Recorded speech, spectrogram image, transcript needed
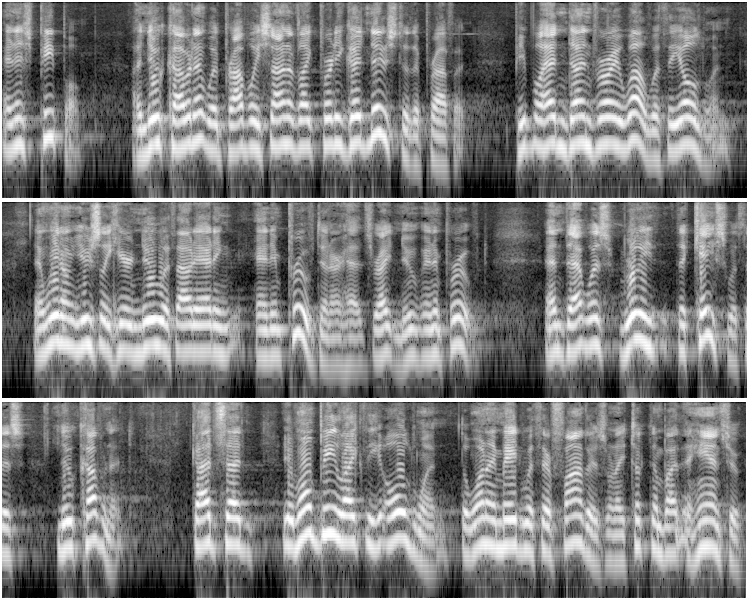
and his people. A new covenant would probably sounded like pretty good news to the prophet. People hadn't done very well with the old one. And we don't usually hear new without adding and improved in our heads, right? New and improved. And that was really the case with this new covenant. God said, It won't be like the old one, the one I made with their fathers when I took them by the hand to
